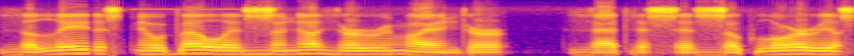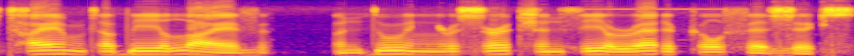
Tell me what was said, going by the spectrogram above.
The latest Nobel is another reminder that this is a glorious time to be alive and doing research in theoretical physics.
